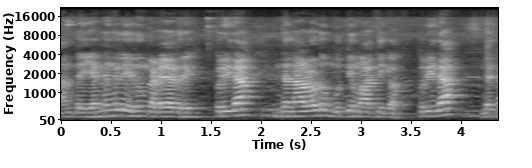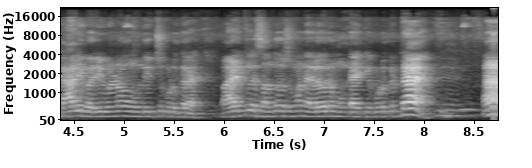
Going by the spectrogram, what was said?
அந்த எண்ணங்கள் எதுவும் கிடையாது புரியுதா? இந்த நாளோட புத்திய மாத்திக்கோ. புரியுதா? இந்த காலி வரி பண்ண முடிச்சு கொடுக்குறேன். வாழ்க்கையில சந்தோஷமா நிலவரம் உண்டாக்கி கொடுக்கட்டா? ஆ?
